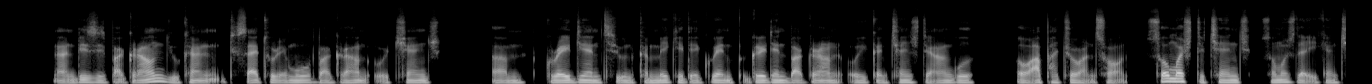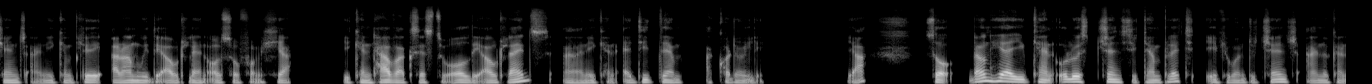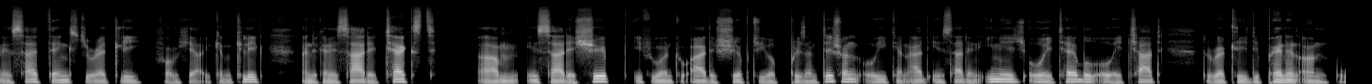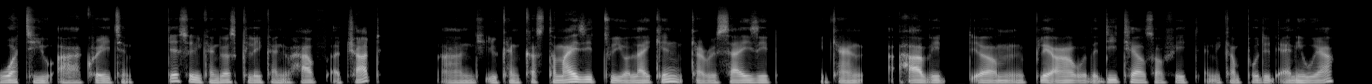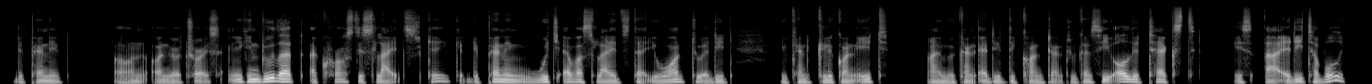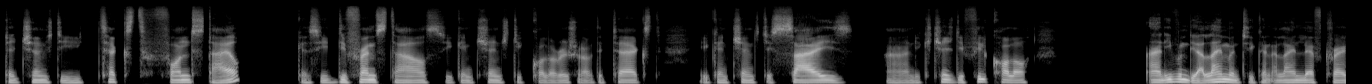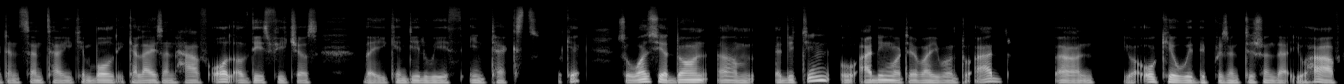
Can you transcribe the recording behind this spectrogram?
And this is background. You can decide to remove background or change um, gradient. You can make it a gradient background or you can change the angle or aperture and so on so much to change so much that you can change and you can play around with the outline also from here. You can have access to all the outlines and you can edit them accordingly. Yeah? So down here, you can always change the template if you want to change and you can insert things directly from here. You can click and you can insert a text, um, insert a shape if you want to add a shape to your presentation or you can add inside an image or a table or a chart directly depending on what you are creating. Okay, so you can just click and you have a chart and you can customize it to your liking, you can resize it, you can have it um, play around with the details of it and you can put it anywhere depending on on your choice and you can do that across the slides okay depending whichever slides that you want to edit you can click on it and we can edit the content. You can see all the text is uh, editable. You can change the text font style. You can see different styles. You can change the coloration of the text. You can change the size and you can change the fill color. And even the alignment you can align left right and center. You can bold italize and have all of these features that you can deal with in text okay? So once you're done um, editing or adding whatever you want to add and you're okay with the presentation that you have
